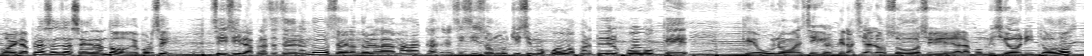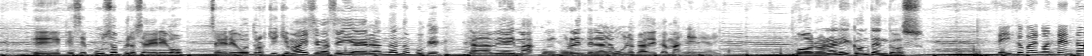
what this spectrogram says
Hoy la plaza ya se agrandó de por sí. Sí, sí, la plaza se agrandó, se agrandó las hamacas, en sí, sí son muchísimos juegos, aparte del juego que, que uno en sí, gracias a los socios y a la comisión y todos, eh, que se puso, pero se agregó. Se agregó otros chiches más y se va a seguir agrandando porque cada vez hay más concurrente en la laguna, cada vez hay más nene ahí. Bueno, Oralí, contentos. Sí, súper contentos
